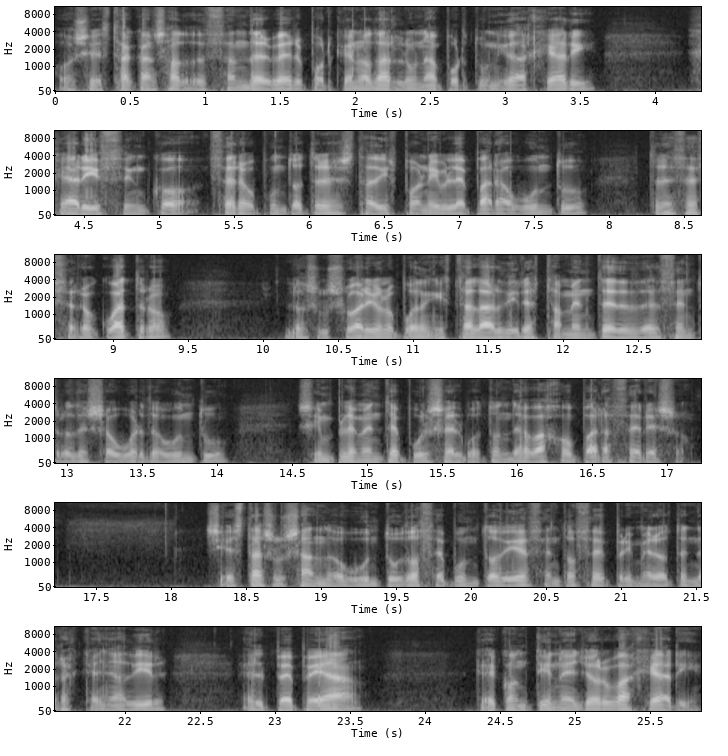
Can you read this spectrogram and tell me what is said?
o si está cansado de Thunderbird, ¿por qué no darle una oportunidad a Geari? Geari 5.0.3 está disponible para Ubuntu 13.04 los usuarios lo pueden instalar directamente desde el centro de software de Ubuntu, simplemente pulsa el botón de abajo para hacer eso. Si estás usando Ubuntu 12.10, entonces primero tendrás que añadir el PPA que contiene Yorba Geari.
